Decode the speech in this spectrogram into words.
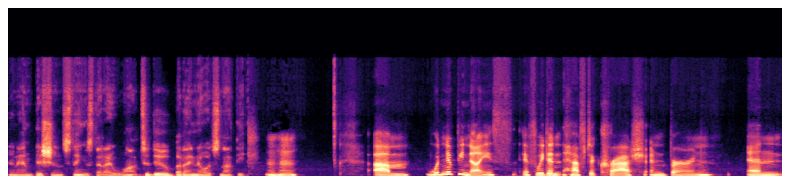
and ambitions things that I want to do but I know it's not the mm-hmm. um wouldn't it be nice if we didn't have to crash and burn and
